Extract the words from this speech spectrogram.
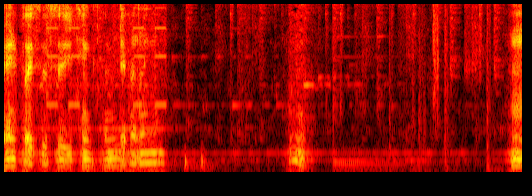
Change places so you think them differently. Hmm. Hmm.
